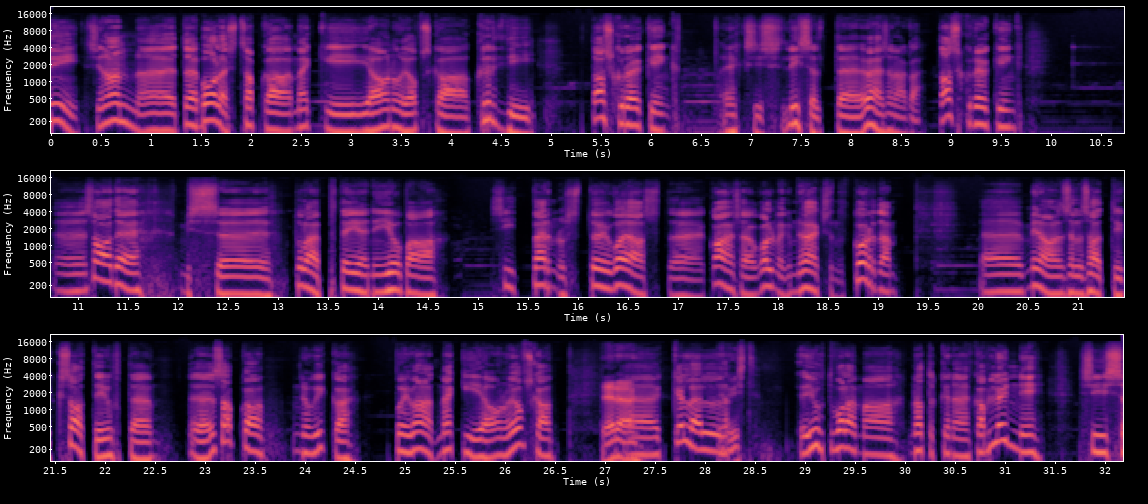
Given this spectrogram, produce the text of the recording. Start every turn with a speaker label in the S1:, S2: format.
S1: nii, siin on äh, tõepoolest saab ka Mäkki ja onu jops ka krõdi taskurööking ehk siis lihtsalt äh, ühesõnaga taskurööking. saade, mis tuleb teieni juba siit Pärnust töökojast kahesaja kolmekümne üheksandat korda. mina olen selle saate üks saatejuht. saab ka minuga ikka põhivanad Mäki ja onu Jopska. kellel
S2: Tervist.
S1: Juhtub olema natukene kablönni, siis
